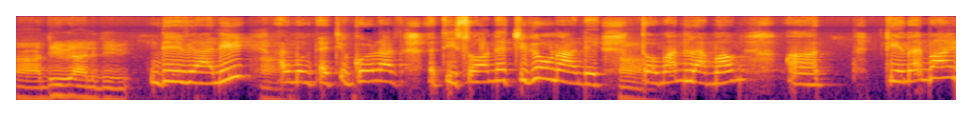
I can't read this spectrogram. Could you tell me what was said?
हा देवी आली देवी देवी आली. आणि मग त्याची गोराड ती सोन्याची घेऊन आली हा. तो म्हणला मग अं, ती नाही बाई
